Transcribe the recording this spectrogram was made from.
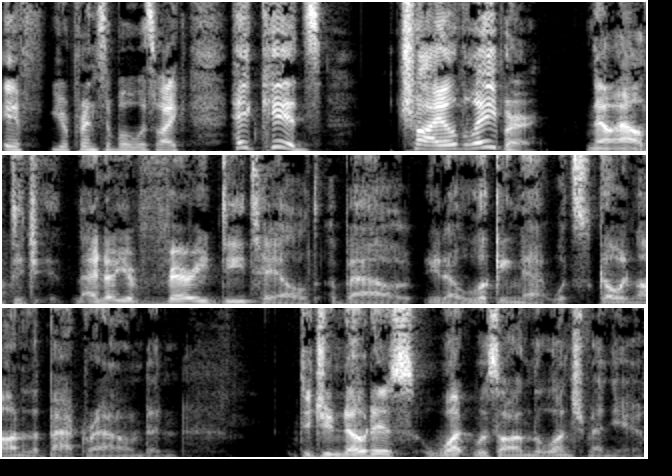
if your principal was like, "Hey, kids, child labor." Now, Al, did you? I know you're very detailed about you know looking at what's going on in the background, and did you notice what was on the lunch menu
